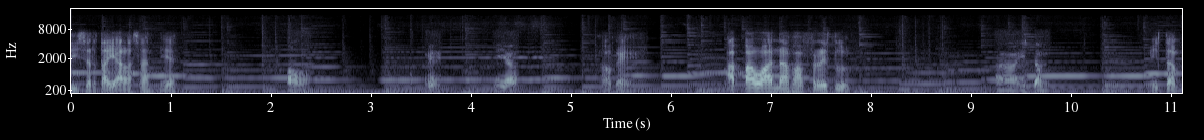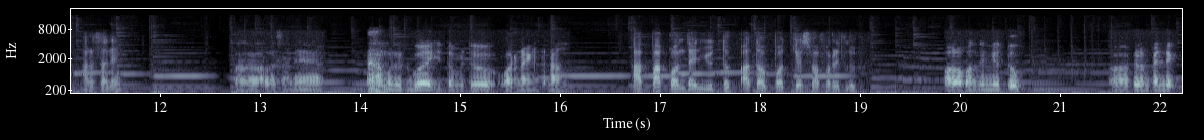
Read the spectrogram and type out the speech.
disertai alasan ya. Oh. Oke. Okay. Iya. Oke. Okay. Apa warna favorit lu? uh, hitam. Hitam. Alasannya? Uh, alasannya menurut gue hitam itu warna yang tenang. Apa konten YouTube atau podcast favorit lu? Kalau konten YouTube uh, film pendek.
